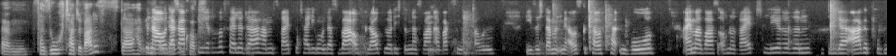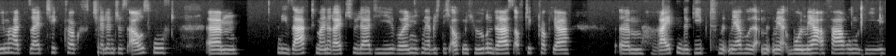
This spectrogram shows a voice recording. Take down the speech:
ähm, versucht hatte. War das? Da habe genau, ich da gab es mehrere Fälle, da haben es Reitbeteiligung und das war auch glaubwürdig, denn das waren erwachsene Frauen, die sich da mit mir ausgetauscht hatten, wo einmal war es auch eine Reitlehrerin, die da arge Probleme hat, seit TikTok Challenges ausruft. Ähm, die sagt, meine Reitschüler, die wollen nicht mehr richtig auf mich hören, da es auf TikTok ja ähm, Reitende gibt mit, mehr wohl, mit mehr, wohl mehr Erfahrung, die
